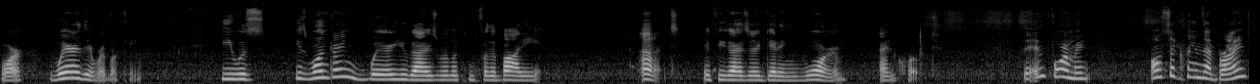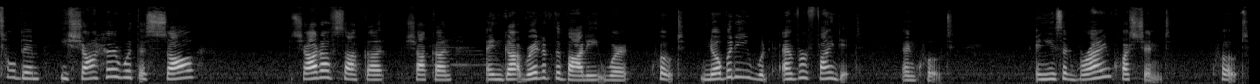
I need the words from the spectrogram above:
or where they were looking. He was He's wondering where you guys were looking for the body at, if you guys are getting warm. End quote. The informant also claimed that Brian told him he shot her with a saw, shot off shotgun, shotgun and got rid of the body where, quote, nobody would ever find it, end quote. And he said Brian questioned, quote,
